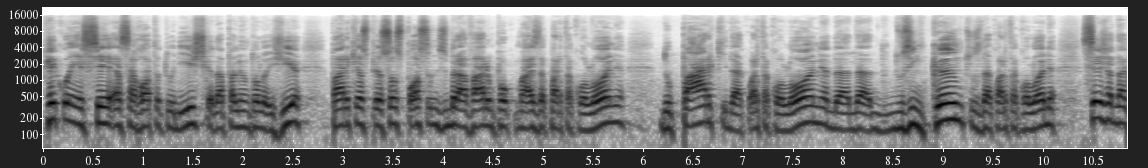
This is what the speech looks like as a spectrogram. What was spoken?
reconhecer essa rota turística da paleontologia, para que as pessoas possam desbravar um pouco mais da quarta colônia, do parque da quarta colônia, da, da, dos encantos da quarta colônia, seja da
